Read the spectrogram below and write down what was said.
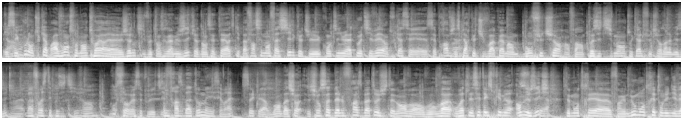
Et c'est cool en tout cas, bravo en ce moment, toi, euh, jeune qui veut tenter la musique dans cette période qui est pas forcément facile, que tu continues à te motiver. En tout cas, c'est. Ouais. J'espère que tu vois quand même un bon futur, enfin positivement en tout cas, le futur dans la musique. Ouais, bah faut rester positif. Hein. Bon, Il faut rester c'est une positif. phrase bateau mais c'est vrai. C'est clair. Bon, bah sur, sur cette belle phrase bateau, justement, on va, on va, on va te laisser t'exprimer en Super. musique, te montrer, euh, enfin, nous montrer ton univers.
